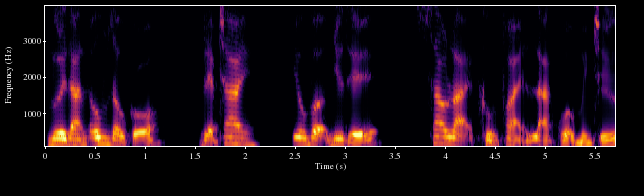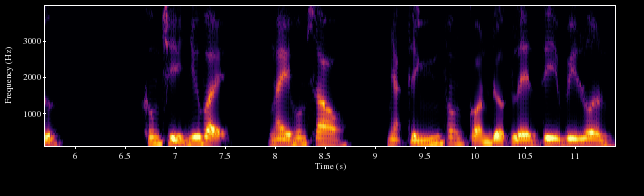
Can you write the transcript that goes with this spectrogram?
Người đàn ông giàu có, đẹp trai, yêu vợ như thế, sao lại không phải là của mình chứ? Không chỉ như vậy, ngày hôm sau, nhạc thính phong còn được lên tv luôn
